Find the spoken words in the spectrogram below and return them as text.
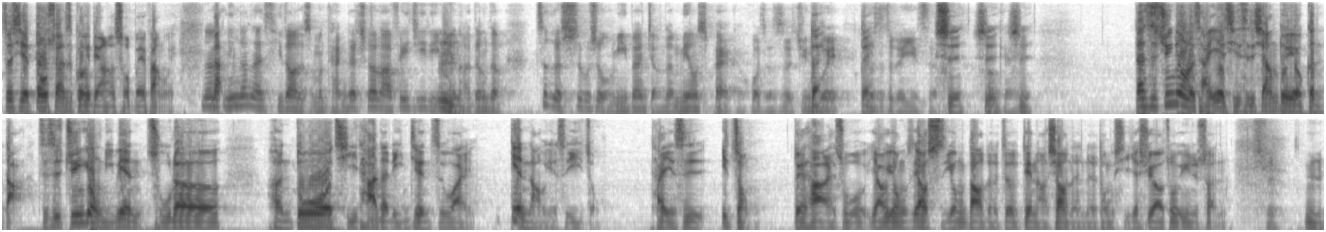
这些都算是工业电脑的手备范围。那那您刚才提到的什么坦克车啦、飞机里面啊等等，这个是不是我们一般讲的 mil spec 或者是军规，对就是这个意思？是是是。但是军用的产业其实相对又更大，只是军用里面除了很多其他的零件之外，电脑也是一种，它也是一种对它来说要用要使用到的这种电脑效能的东西，要需要做运算。是嗯，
